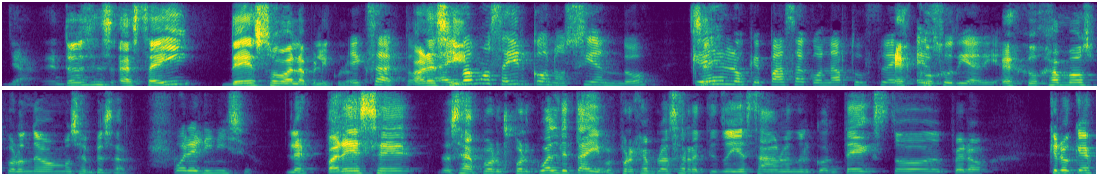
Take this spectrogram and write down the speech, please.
Ya, entonces hasta ahí, de eso va la película. Exacto. Ahora Ahí sí. vamos a ir conociendo qué Sí. es lo que pasa con Arthur Fleck en su día a día. Escojamos por dónde vamos a empezar. Por el inicio. ¿Les parece? O sea, ¿por, por cuál detalle? Pues, por ejemplo, hace ratito ya estaban hablando del contexto, pero creo que es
